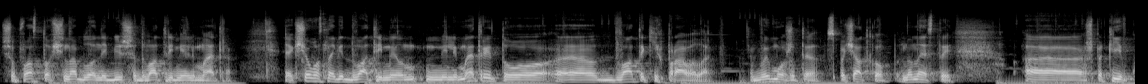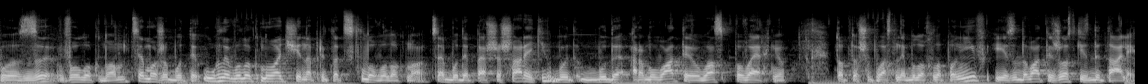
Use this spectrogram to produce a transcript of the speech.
щоб у вас товщина була не більше 2-3 мм. Якщо у вас навіть 2-3 мм, то е, два таких правила. Ви можете спочатку нанести шпаклівку з волокном. Це може бути углеволокно чи, наприклад, скловолокно. Це буде перший шар, який буде- армувати у вас поверхню. Тобто, щоб у вас не було хлопонів і задавати жорсткість деталі.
